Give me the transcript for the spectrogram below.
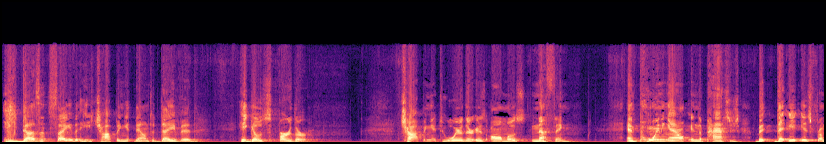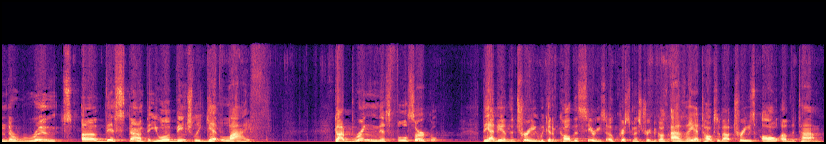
He doesn't say that he's chopping it down to David. He goes further, chopping it to where there is almost nothing and pointing out in the passage that, it is from the roots of this stump that you will eventually get life. God bringing this full circle. The idea of the tree, we could have called this series Oh Christmas Tree because Isaiah talks about trees all of the time.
